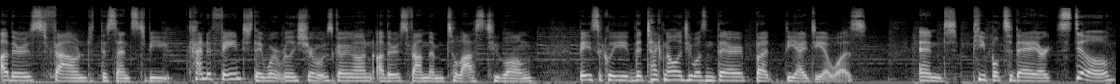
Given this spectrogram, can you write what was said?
Others found the scents to be kind of faint. They weren't really sure what was going on. Others found them to last too long. Basically, the technology wasn't there, but the idea was. And people today are still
